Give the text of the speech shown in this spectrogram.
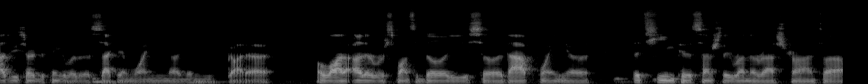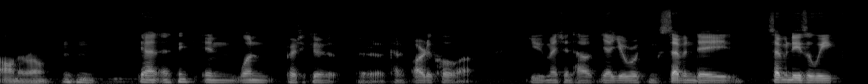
as we started to think about the second one, you know, then you've got a a lot of other responsibilities. So at that point, you know, the team could essentially run the restaurant uh, on their own. hmm Yeah, and I think in one particular uh, kind of article, uh, you mentioned how yeah you're working seven day seven days a week,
